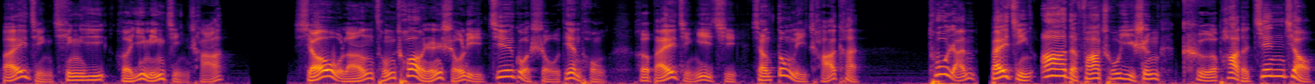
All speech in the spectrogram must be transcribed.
白井青衣和一名警察。小五郎从创人手里接过手电筒，和白井一起向洞里查看。突然，白井啊的发出一声可怕的尖叫，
